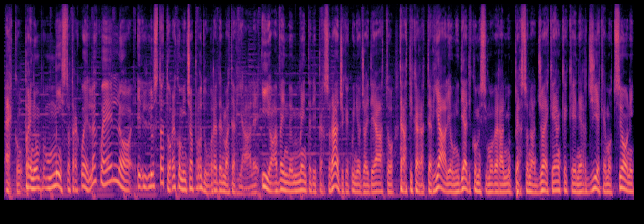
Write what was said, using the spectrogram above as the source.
ecco, prendi un, un misto tra quello e quello e l'illustratore comincia a produrre del materiale. Io, avendo in mente dei personaggi, che quindi ho già ideato tratti caratteriali, ho un'idea di come si muoverà il mio personaggio e che anche che energie, che emozioni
